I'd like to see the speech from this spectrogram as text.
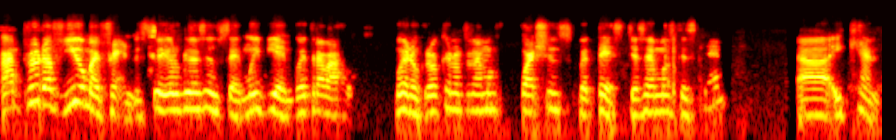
I'm proud of you, my friend. Estoy orgulloso de usted. Muy bien, buen trabajo. Bueno, creo que no tenemos questions with this. Ya sabemos que es can ah, y can't.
